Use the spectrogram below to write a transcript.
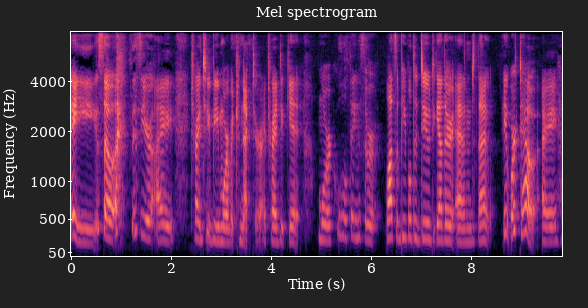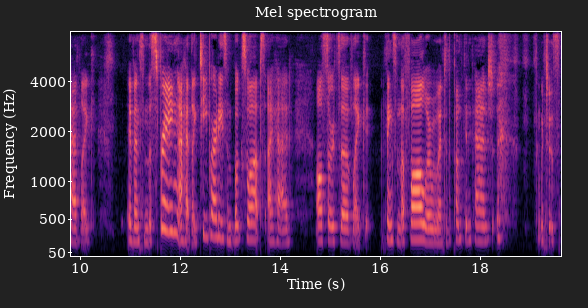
Hey, so this year I tried to be more of a connector. I tried to get more cool things. There were lots of people to do together, and that it worked out. I had like events in the spring, I had like tea parties and book swaps, I had all sorts of like things in the fall where we went to the pumpkin patch, which was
